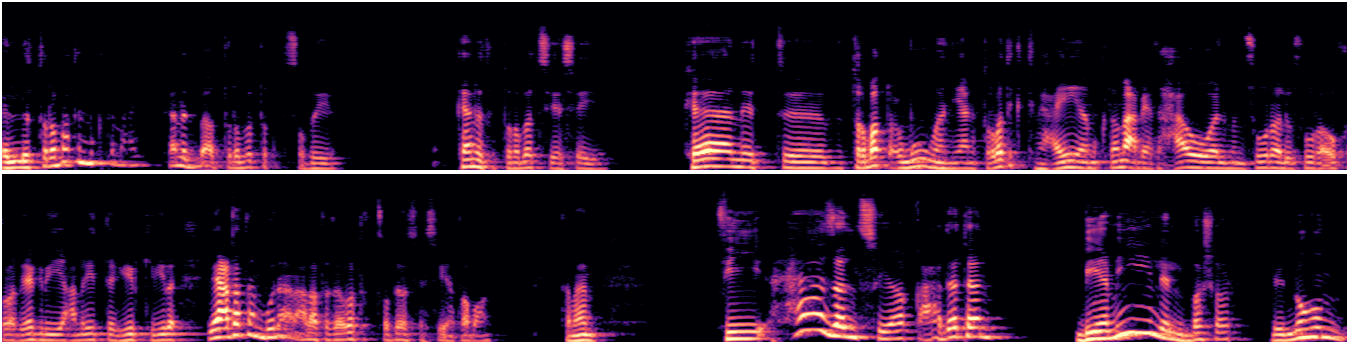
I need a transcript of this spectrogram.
الاضطرابات المجتمعية. كانت بقى اضطرابات اقتصادية كانت اضطرابات سياسية كانت آه، اضطرابات عموما يعني اضطرابات اجتماعية. مجتمع بيتحول من صورة لصورة أخرى بيجري عملية تغيير كبيرة اللي عادة بناء على تغيرات اقتصادية وسياسية طبعا. تمام؟ في هذا السياق عادة بيميل البشر لأنهم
